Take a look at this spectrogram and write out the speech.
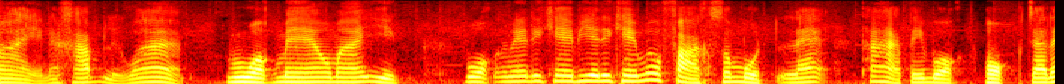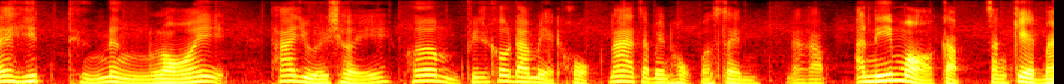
Eye นะครับ หรือว่าหมวกแมวมาอีกบวก MDK PDK เมื่อฝากสมุดและถ้าหากตีบวก 6 จะได้ฮิตถึง 100 ถ้าอยู่เฉยๆเพิ่ม Physical Damage 6 น่าจะเป็น 6%นะครับ อันนี้เหมาะกับสังเกตไหม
